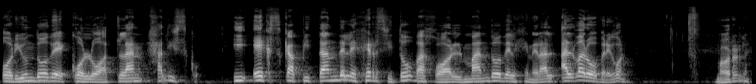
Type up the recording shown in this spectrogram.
oriundo de Coloatlán, Jalisco, y ex capitán del ejército bajo el mando del general Álvaro Obregón. Órale.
